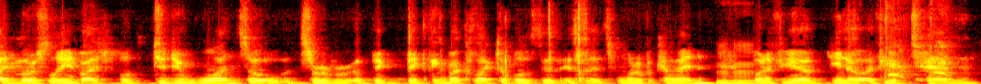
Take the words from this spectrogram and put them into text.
I mostly advise people to do one. So sort of a big big thing about collectibles is, is that it's one of a kind. Mhm. But if you have you know if you have 10,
